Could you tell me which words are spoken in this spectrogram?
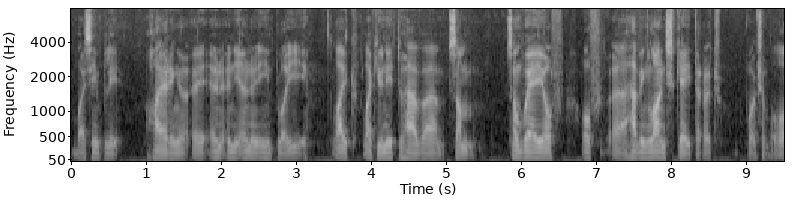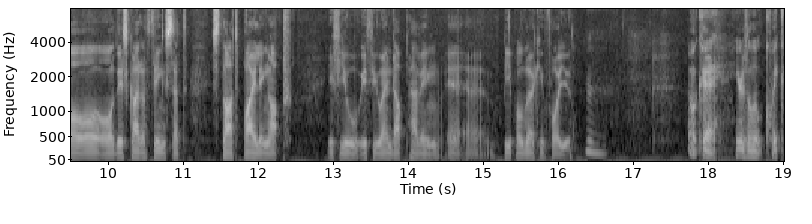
by simply hiring a, a- an, an, an employee. Like like you need to have um, some some way of of uh, having lunch catered for example or, or, or this kind of things that start piling up if you if you end up having uh, people working for you. Okay, here's a little quick,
